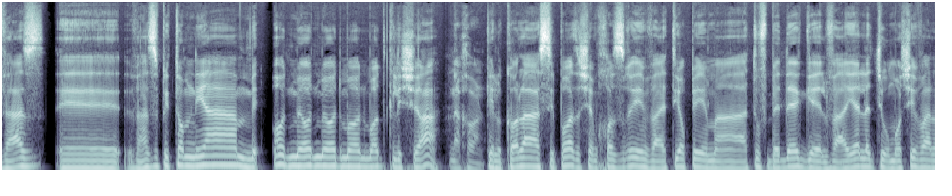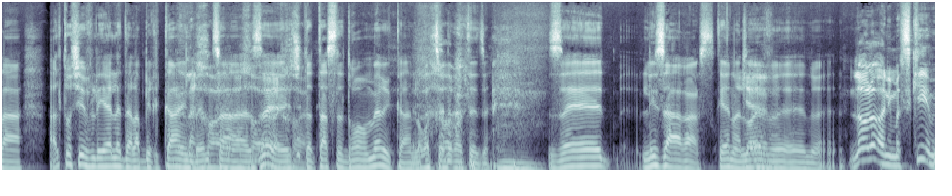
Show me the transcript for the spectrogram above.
ואז, אה, ואז זה פתאום נהיה מאוד מאוד מאוד מאוד מאוד קלישאה. נכון. כאילו כל הסיפור הזה שהם חוזרים והאתיופים העטוף בדגל והילד שהוא מושיב על ה... אל תושיב לי ילד על הברכיים נכון, באמצע נכון, זה, נכון. שאתה טס לדרום אמריקה, אני לא רוצה נכון. לראות את זה. זה, לי זה הרס, כן, אני לא כן. אוהב... אה, לא, לא, אני מסכים,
